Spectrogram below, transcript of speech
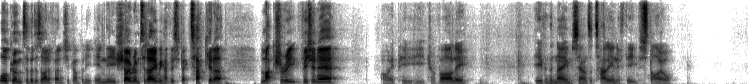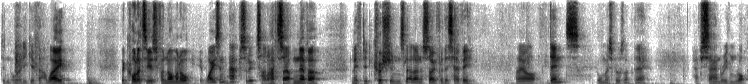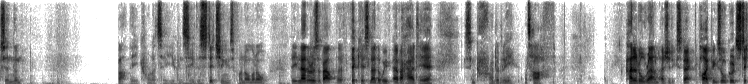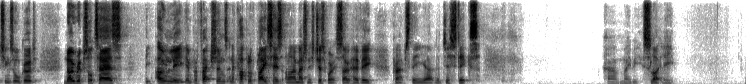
Welcome to the Designer Furniture Company. In the showroom today, we have this spectacular luxury Visionnaire IPE Cavalli. Even the name sounds Italian if the style didn't already give that away. The quality is phenomenal. It weighs an absolute ton. I have to say, I've never lifted cushions, let alone a sofa this heavy. They are dense. It almost feels like they have sand or even rocks in them. But the quality, you can see the stitching is phenomenal. The leather is about the thickest leather we've ever had here. It's incredibly tough. Padded all round as you'd expect. Piping's all good, stitching's all good. No rips or tears. The only imperfections in a couple of places, and I imagine it's just where it's so heavy, perhaps the uh, logistics uh, maybe slightly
